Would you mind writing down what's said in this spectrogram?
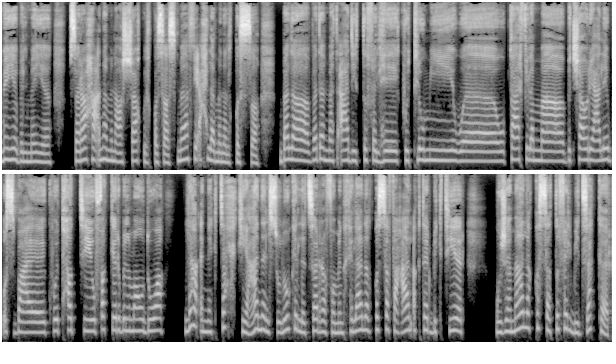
مية بالمية. بصراحة أنا من عشاق القصص ما في أحلى من القصة. بلا بدل ما تقعدي الطفل هيك وتلوميه و... وبتعرفي لما بتشاوري عليه بإصبعك وتحطي وفكر بالموضوع لا إنك تحكي عن السلوك اللي تصرفه من خلال القصة فعال أكتر بكتير. وجمال القصة الطفل بيتذكر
